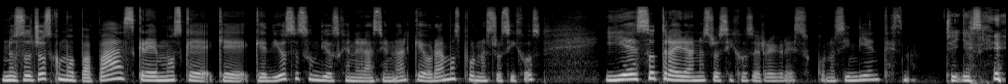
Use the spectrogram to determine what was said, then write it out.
Nosotros como papás creemos que, que- que Dios es un Dios generacional, que oramos por nuestros hijos y eso traerá a nuestros hijos de regreso, con los sin dientes, ¿no? Sí, yo sé.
